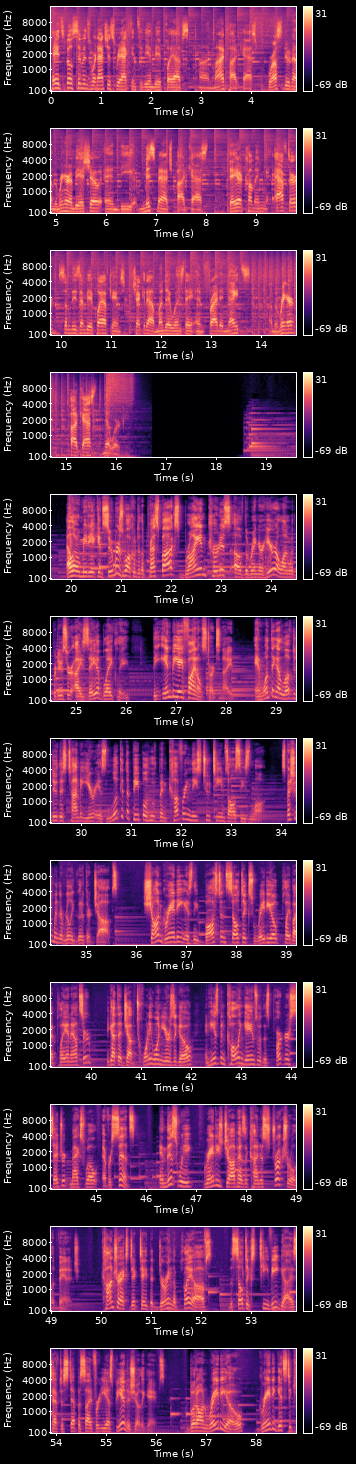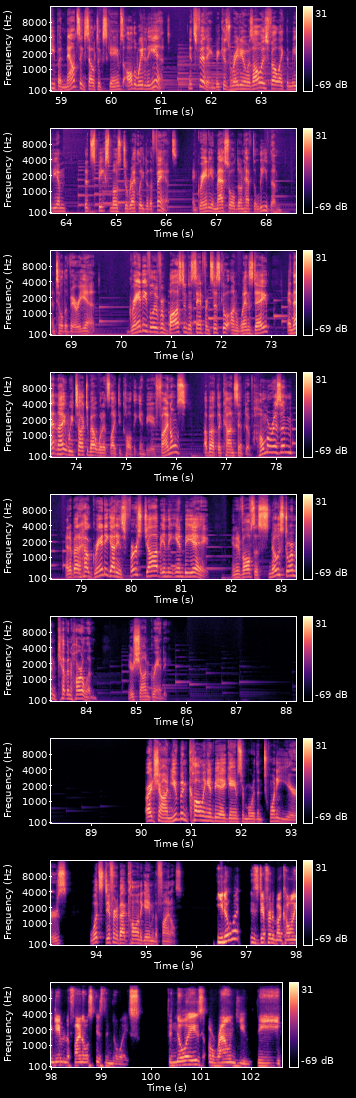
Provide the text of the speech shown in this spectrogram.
Hey, it's Bill Simmons. We're not just reacting to the NBA playoffs on my podcast, we're also doing it on the Ringer NBA show and the Mismatch podcast. They are coming after some of these NBA playoff games. Check it out Monday, Wednesday, and Friday nights on the Ringer Podcast Network. Hello, media consumers. Welcome to the Press Box. Bryan Curtis of The Ringer here, along with producer Isaiah Blakely. The NBA Finals start tonight. And one thing I love to do this time of year is look at the people who've been covering these two teams all season long, especially when they're really good at their jobs. Sean Grande is the Boston Celtics radio play by play announcer. He got that job 21 years ago, and he has been calling games with his partner Cedric Maxwell ever since. And this week, Grande's job has a kind of structural advantage. Contracts dictate that during the playoffs, the Celtics TV guys have to step aside for ESPN to show the games. But on radio, Grande gets to keep announcing Celtics games all the way to the end. It's fitting because radio has always felt like the medium that speaks most directly to the fans, and Grande and Maxwell don't have to leave them until the very end. Grande flew from Boston to San Francisco on Wednesday, and that night we talked about what it's like to call the NBA Finals, about the concept of homerism, and about how Grande got his first job in the NBA. It involves a snowstorm and Kevin Harlan. Here's Sean Grande. All right, Sean, you've been calling NBA games for more than 20 years. What's different about calling a game in the finals? You know what is different about calling a game in the finals is the noise. The noise around you, the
